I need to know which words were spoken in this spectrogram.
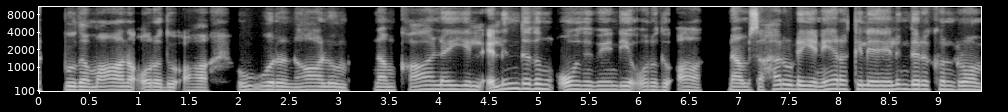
அற்புதமான ஒரு துஆ ஒவ்வொரு நாளும் நாம் காலையில் எழுந்ததும் ஓத வேண்டிய ஒரு துஆ நாம் சஹருடைய நேரத்திலே எழுந்திருக்கின்றோம்.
